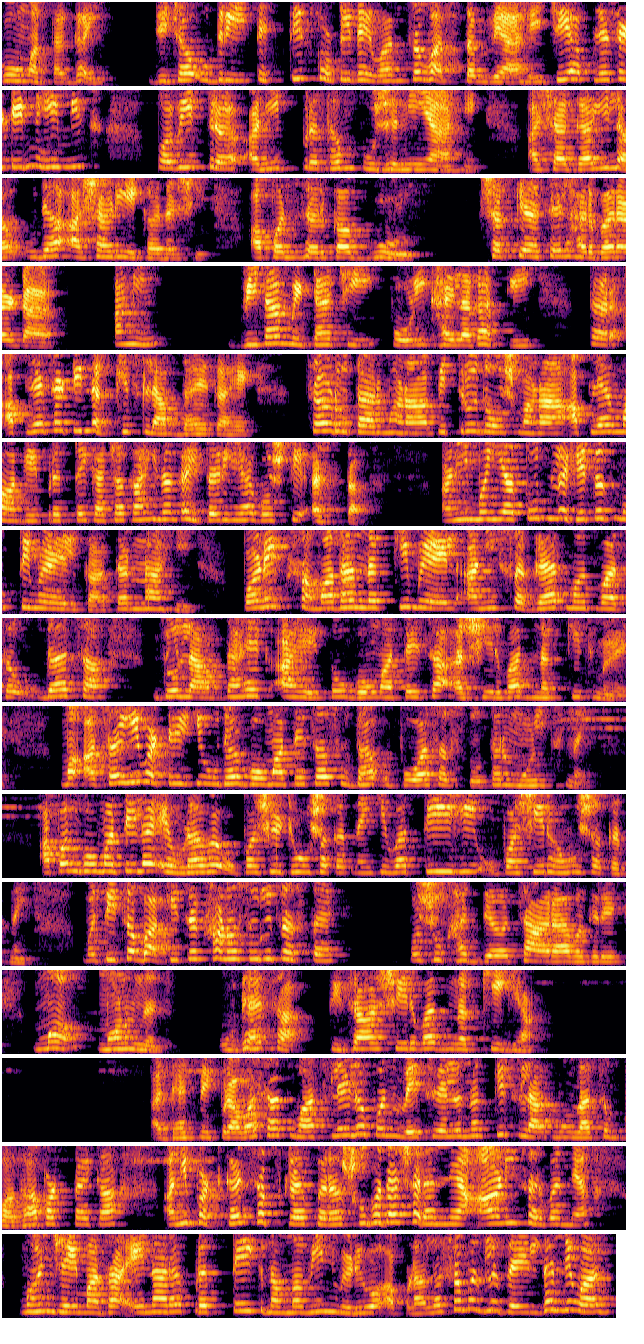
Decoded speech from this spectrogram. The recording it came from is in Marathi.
गोमाता गाई जिच्या उदरी तेहतीस कोटी देवांचं वास्तव्य आहे जी आपल्यासाठी नेहमीच पवित्र आणि प्रथम पूजनीय आहे. अशा गाईला उद्या आषाढी एकादशी. आपण जर का गूळ शक्य असेल हरभरा डाळ आणि विना मिठाची पोळी खायला घातली तर आपल्यासाठी नक्कीच लाभदायक आहे. चढ उतार म्हणा पितृदोष म्हणा आपल्या मागे प्रत्येकाच्या काही ना काहीतरी ह्या गोष्टी असतात. आणि मग यातून लगेचच मुक्ती मिळेल का? तर नाही. पण एक समाधान नक्की मिळेल आणि सगळ्यात महत्त्वाचं उद्याचा जो लाभदायक आहे तो गोमातेचा आशीर्वाद नक्कीच मिळेल. मग असंही वाटेल की उद्या गोमातेचा सुद्धा उपवास असतो तर मुळीच नाही. आपण गोमातेला एवढा वेळ उपाशी ठेवू शकत नाही किंवा तीही उपाशी राहू शकत नाही. मग तिचं बाकीचं खाणं सुरूच असतंय. पशुखाद्य चारा वगैरे. मग म्हणूनच उद्याचा तिचा आशीर्वाद नक्की घ्या. आध्यात्मिक प्रवासात वाचलेलं पण वेचलेलं नक्कीच लाग. मोलाचं बघा पटतंय का? आणि पटकन सबस्क्राईब करा. शुभदा शरण्या आणि सर्वांना म्हणजे माझा येणारा प्रत्येक नवनवीन व्हिडिओ आपणाला समजलं जाईल. धन्यवाद!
